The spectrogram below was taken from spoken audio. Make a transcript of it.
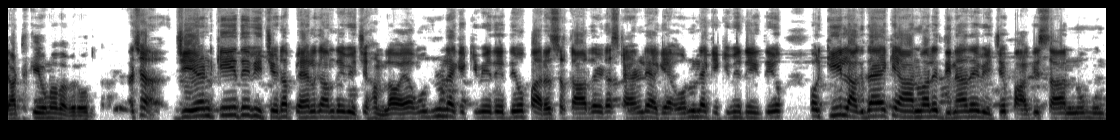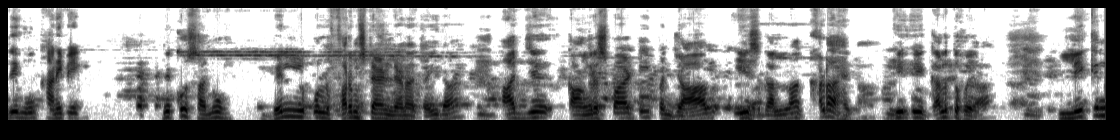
ਡਟ ਕੇ ਉਹਨਾਂ ਦਾ ਵਿਰੋਧ ਕਰਾਂਗੇ। ਅੱਛਾ ਕੇ ਦੇ ਵਿੱਚ ਜਿਹੜਾ ਪਹਿਲਗਾਮ ਦੇ ਵਿੱਚ ਹਮਲਾ ਹੋਇਆ ਉਹਨੂੰ ਲੈ ਕੇ ਕਿਵੇਂ ਦੇਖਦੇ ਹੋ? ਭਾਰਤ ਸਰਕਾਰ ਦਾ ਜਿਹੜਾ ਸਟੈਂਡ ਲਿਆ ਗਿਆ ਉਹਨੂੰ ਲੈ ਕੇ ਕਿਵੇਂ ਦੇਖਦੇ ਹੋ? ਔਰ ਕੀ ਲੱਗਦਾ ਹੈ ਕਿ ਆਉਣ ਵਾਲੇ ਦਿਨਾਂ ਦੇ ਵਿੱਚ ਪਾਕਿਸਤਾਨ ਨੂੰ ਮੁੰਦੀ ਮੂੰਹ ਖਾਣੀ ਪਏਗੀ? ਦੇਖੋ, ਸਾਨੂੰ ਬਿਲਕੁਲ ਫਰਮ ਸਟੈਂਡ ਲੈਣਾ ਚਾਹੀਦਾ। ਅੱਜ ਕਾਂਗਰਸ ਪਾਰਟੀ, ਪੰਜਾਬ ਇਸ ਗੱਲ ਨਾਲ ਖੜਾ ਹੈਗਾ ਕਿ ਇਹ ਗਲਤ ਹੋਇਆ। ਲੇਕਿਨ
